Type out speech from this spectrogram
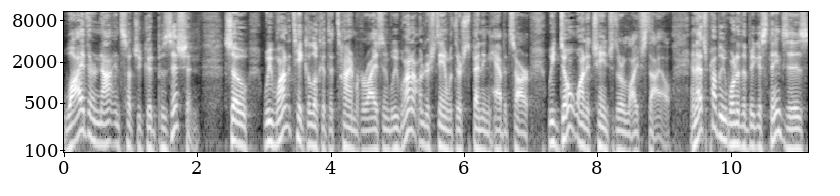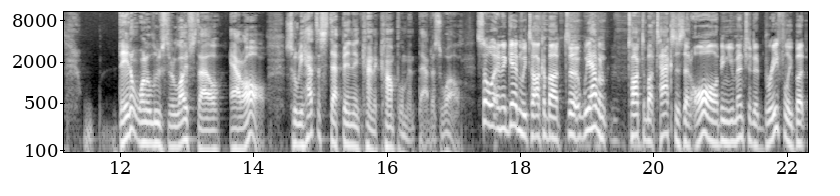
why they're not in such a good position. So we want to take a look at the time horizon. We want to understand what their spending habits are. We don't want to change their lifestyle. And that's probably one of the biggest things is they don't want to lose their lifestyle at all. So we have to step in and kind of complement that as well. So, and again, we talk about, uh, we haven't talked about taxes at all. I mean, you mentioned it briefly, but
